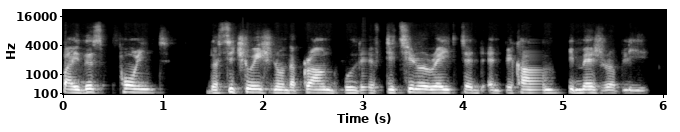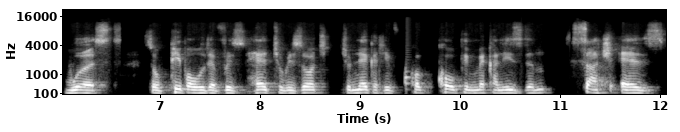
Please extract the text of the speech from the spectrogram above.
by this point, the situation on the ground would have deteriorated and become immeasurably worse. So people would have had to resort to negative coping mechanisms, such as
